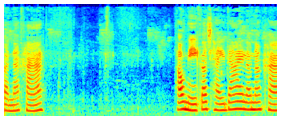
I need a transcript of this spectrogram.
กันนะคะ เท่านี้ก็ใช้ได้แล้วนะคะ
